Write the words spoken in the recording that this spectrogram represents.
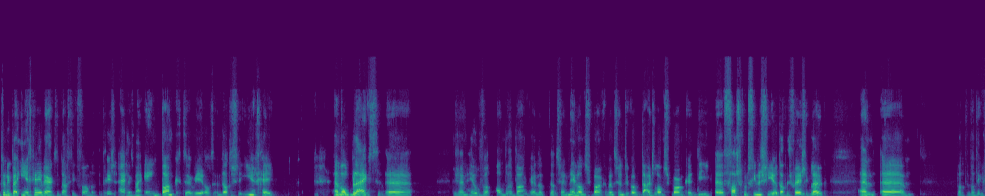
toen ik bij ING werkte, dacht ik van, er is eigenlijk maar één bank ter wereld en dat is de ING. En wat blijkt, uh, er zijn heel veel andere banken, en dat, dat zijn Nederlandse banken, maar het zijn natuurlijk ook buitenlandse banken, die uh, vastgoed financieren. Dat is vreselijk leuk. En uh, wat, wat ik,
